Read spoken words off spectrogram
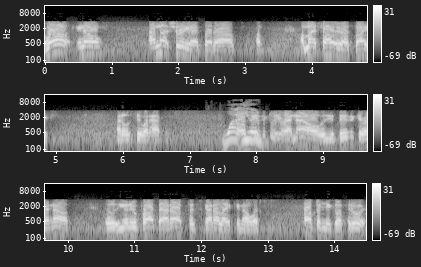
Well, you know, I'm not sure yet, but uh, I, I might follow your advice, and we'll see what happens. What so you're, basically, right now, you basically right now, when you brought that up, it's kind of like you know what's helping me go through it.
